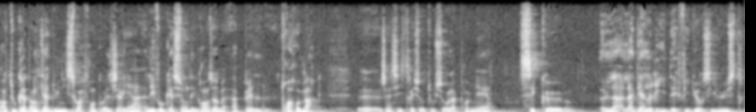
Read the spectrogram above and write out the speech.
En tout cas, dans le cadre d'une histoire franco-algérienne, l'évocation des grands hommes appelle trois remarques. Euh, j'insisterai surtout sur la première, c'est que la, galerie des figures illustres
